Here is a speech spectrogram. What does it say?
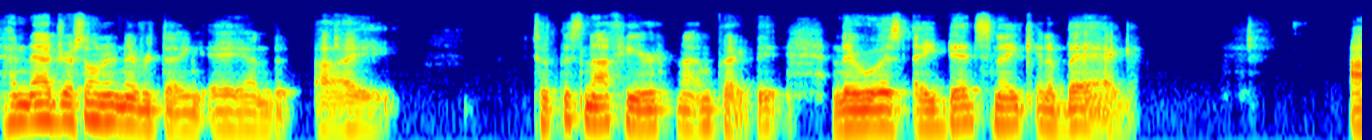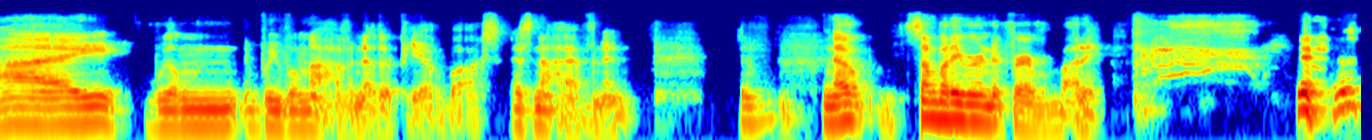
had an address on it and everything, and I took this knife here and I unpacked it, and there was a dead snake in a bag. I will. We will not have another PO box. It's not happening. Nope. Somebody ruined it for everybody. it was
